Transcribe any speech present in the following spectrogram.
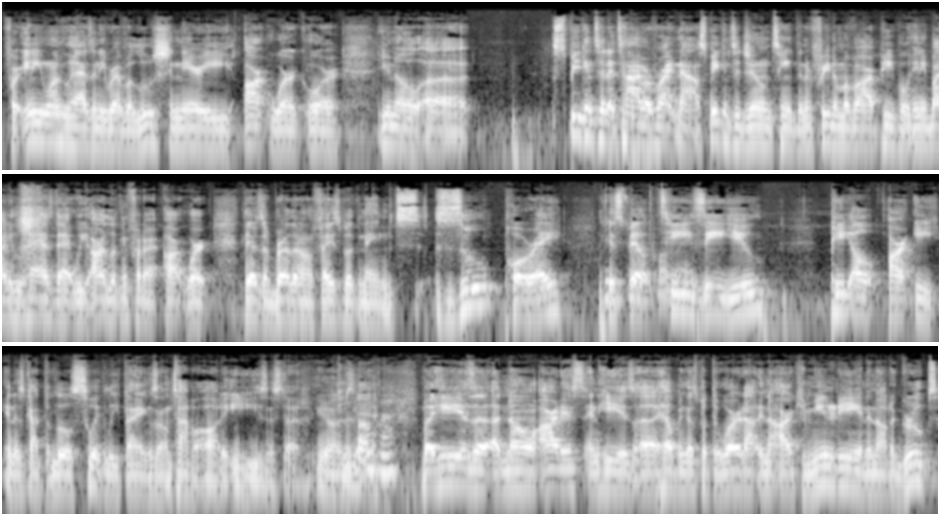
for anyone who has any revolutionary artwork or, you know, uh, speaking to the time of right now, speaking to Juneteenth and the freedom of our people, anybody who has that, we are looking for their artwork. There's a brother on Facebook named Z- Zu Pore. It's spelled T Z U P O R E, and it's got the little swiggly things on top of all the E's and stuff. You know what I'm saying? Okay. But he is a, a known artist, and he is uh, helping us put the word out in the art community and in all the groups.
